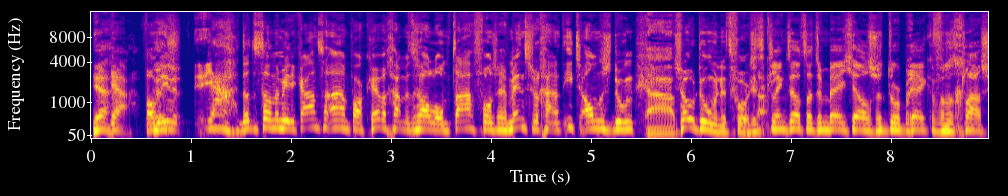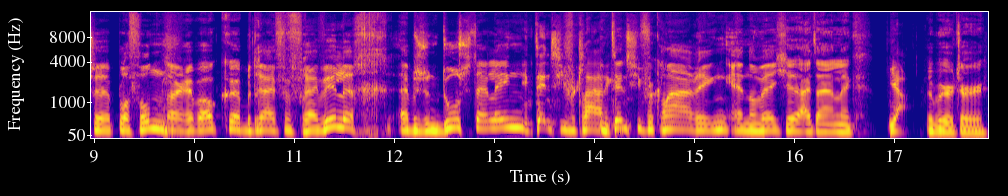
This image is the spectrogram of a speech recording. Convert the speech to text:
Ja, Ja, want dus- in- ja, dat is dan de Amerikaanse aanpak. Hè. We gaan met z'n allen om tafel en zeggen: mensen, we gaan het iets anders doen. Ja, Zo doen we het voor. Dit klinkt altijd een beetje als het doorbreken van het glazen plafond. Daar hebben ook eh, bedrijven vrijwillig hebben ze een doelstelling, Intentieverklaring. intentieverklaring. En dan weet je uiteindelijk ja. gebeurt er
